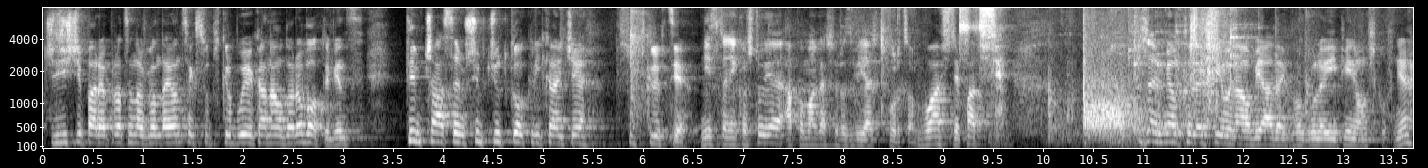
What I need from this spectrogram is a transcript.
30 parę procent oglądających subskrybuje kanał do roboty, więc tymczasem szybciutko klikajcie w subskrypcję. Nic to nie kosztuje, a pomaga się rozwijać twórcom. Właśnie, patrzcie. Żebym miał tyle siły na obiadek w ogóle i pieniążków, nie?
